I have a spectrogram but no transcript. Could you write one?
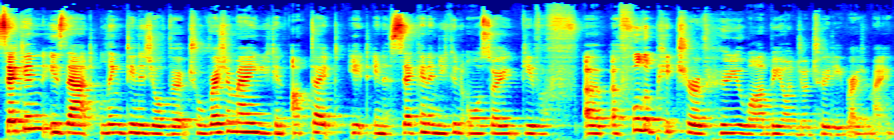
Second is that LinkedIn is your virtual resume. You can update it in a second, and you can also give a, fuller picture of who you are beyond your 2D resume.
